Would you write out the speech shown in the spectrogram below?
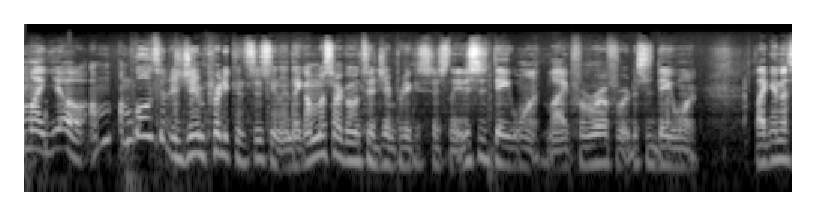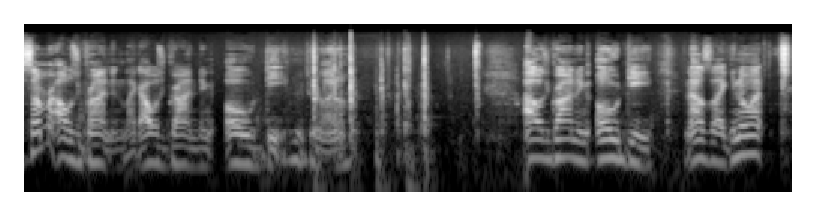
I'm like, yo, I'm, I'm going to the gym pretty consistently. Like, I'm gonna start going to the gym pretty consistently. This is day one. Like, for real, for this is day one. Like, in the summer, I was grinding. Like, I was grinding OD. I was grinding OD. And I was like, you know what?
